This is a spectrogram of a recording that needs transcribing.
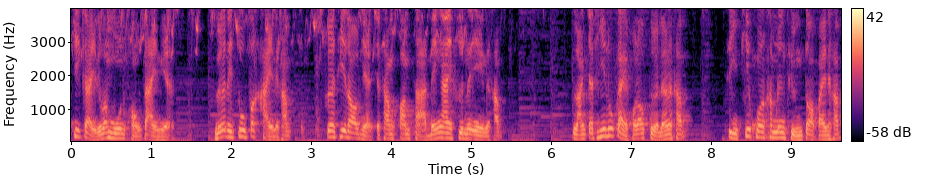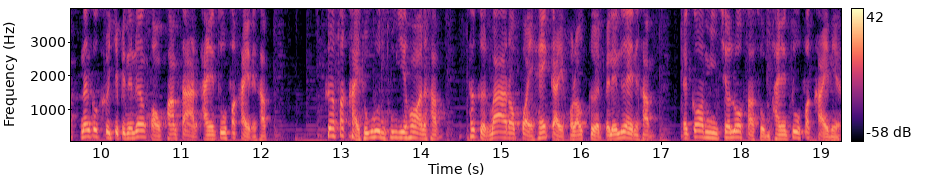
ขี้ไก่หรือว่ามูลของไก่เนี่ยเลอะในตู้ฟักไข่นะครับ เพื่อที่เราเนี่ยจะทำความสะอาดได้ง่ายขึ้นนั่นเองนะครับ หลังจากที่ลูกไก่ของเราเกิดแล้วนะครับ สิ่งที่ควรคำนึงถึงต่อไปนะครับ นั่นก็คือจะเป็นในเรื่องของความสะอาดภายในตู้ฟักไข่นะครับเครื่องฟักไข่ทุกรุ่นทุกยี่ห้อนะครับ ถ้าเกิดว่าเราปล่อยให้ไก่ของเราเกิดไปเรื่อยๆนะครับแล้วก็มีเชื้อโรคสะสมภายในตู้ฟักไข่เนี่ย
